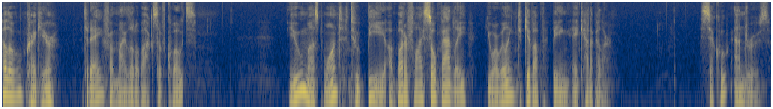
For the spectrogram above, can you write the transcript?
Hello, Craig here. Today, from my little box of quotes You must want to be a butterfly so badly you are willing to give up being a caterpillar. Sekou Andrews.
